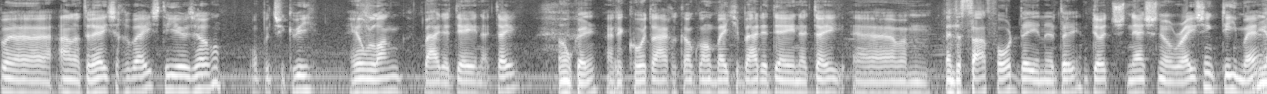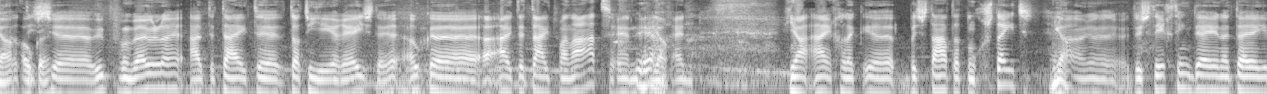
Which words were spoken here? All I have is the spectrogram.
eh, aan het racen geweest hier zo, op het circuit. Heel lang bij de DNRT. Oké. En ik hoort eigenlijk ook wel een beetje bij de DNRT. ehm, En dat staat voor DNRT? Dutch National Racing Team. Hè? Ja, dat is eh Huub van Weulen uit de tijd eh, dat hij hier raced. Hè? Ook eh, uit de tijd van Aad. En, Ja. en ja, eigenlijk eh, bestaat dat nog steeds. Ja. eh, de stichting DNRT, eh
